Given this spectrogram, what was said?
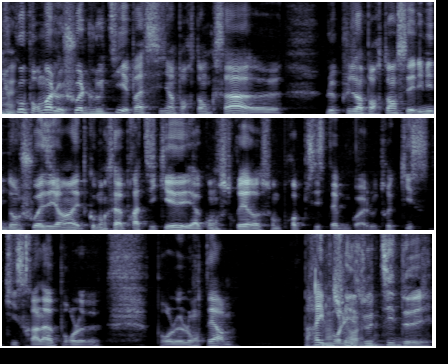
Du coup pour moi le choix de l'outil est pas si important que ça. Euh, le plus important c'est limite d'en choisir un et de commencer à pratiquer et à construire son propre système quoi. Le truc qui, qui sera là pour le pour le long terme. Pareil pour les outils de. Il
